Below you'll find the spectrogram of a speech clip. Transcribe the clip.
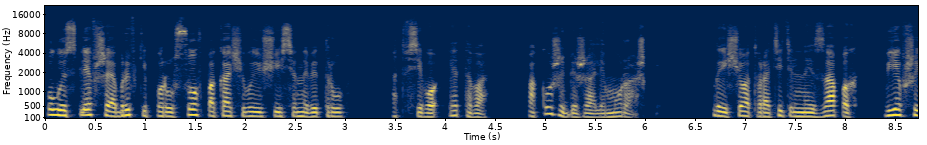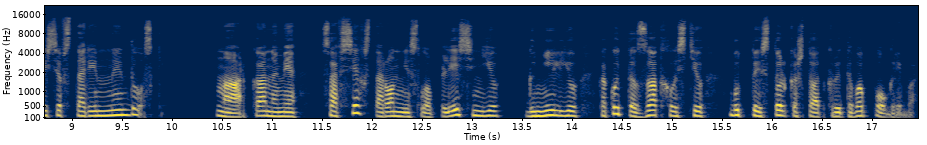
полуистлевшие обрывки парусов, покачивающиеся на ветру. От всего этого по коже бежали мурашки. Да еще отвратительный запах, въевшийся в старинные доски. На Аркануме со всех сторон несло плесенью, гнилью, какой-то затхлостью, будто из только что открытого погреба.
